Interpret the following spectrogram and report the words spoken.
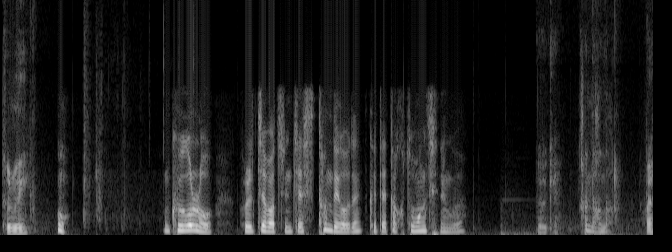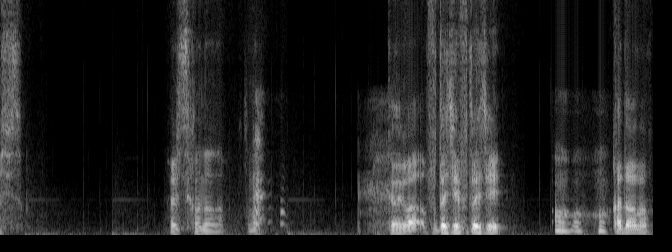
돌멩이? 그걸로 걸체 맞춘 제 스턴 되거든? 그때 딱 도망치는 거야. 이렇게. 간다 간다. 할 수 있어. 할 수 있어. 간다 간다 간다. 그가 붙어있지 붙어있지. 어어어. 간다 간다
